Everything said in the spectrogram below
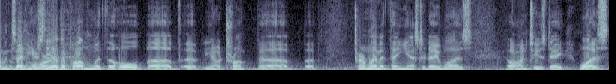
other, but anymore. here's the other problem with the whole, uh, uh, you know, Trump uh, uh, term limit thing yesterday was, or on Tuesday, was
